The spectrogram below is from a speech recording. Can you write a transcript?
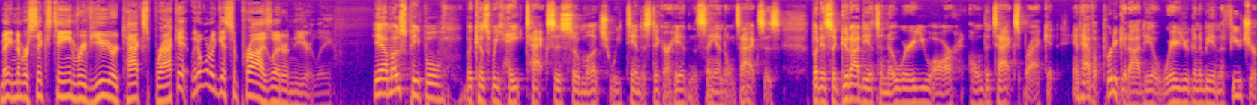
make number 16 review your tax bracket. We don't want to get surprised later in the year lee yeah, most people, because we hate taxes so much, we tend to stick our head in the sand on taxes. But it's a good idea to know where you are on the tax bracket and have a pretty good idea where you're going to be in the future.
